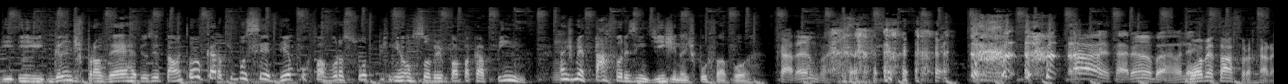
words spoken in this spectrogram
E, e, grandes provérbios e tal. Então eu quero que você dê, por favor, a sua opinião sobre Papa Capim, as metáforas indígenas, por favor. Caramba! Caramba, olha Boa aí. metáfora, cara.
